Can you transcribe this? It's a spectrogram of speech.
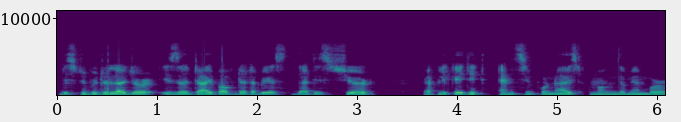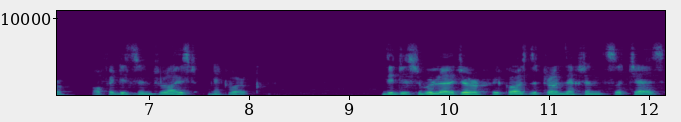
Distributed ledger is a type of database that is shared, replicated, and synchronized among the members of a decentralized network. The distributed ledger records the transactions such as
